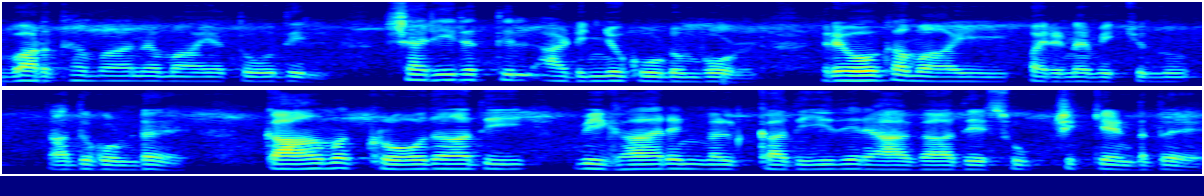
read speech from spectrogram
വർധമാനമായ തോതിൽ ശരീരത്തിൽ അടിഞ്ഞുകൂടുമ്പോൾ രോഗമായി പരിണമിക്കുന്നു. അതുകൊണ്ട് കാമക്രോധാദി വികാരങ്ങൾക്കതീതരാകാതെ സൂക്ഷിക്കേണ്ടത്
